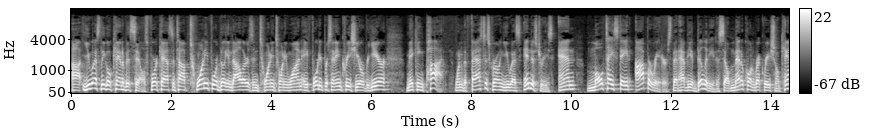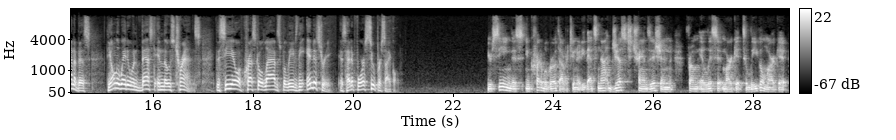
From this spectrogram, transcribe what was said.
Uh, U.S. legal cannabis sales forecast to top $24 billion in 2021, a 40% increase year over year, making pot one of the fastest growing U.S. industries, and multi state operators that have the ability to sell medical and recreational cannabis, the only way to invest in those trends. The CEO of Cresco Labs believes the industry is headed for a supercycle. You're seeing this incredible growth opportunity. That's not just transition from illicit market to legal market.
